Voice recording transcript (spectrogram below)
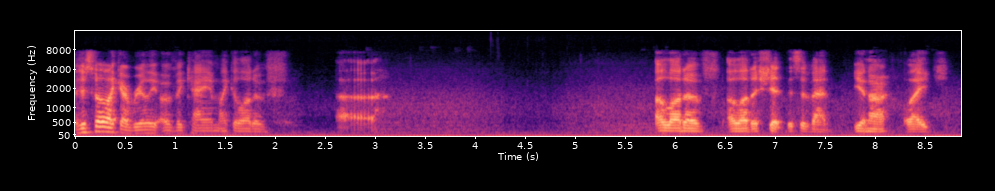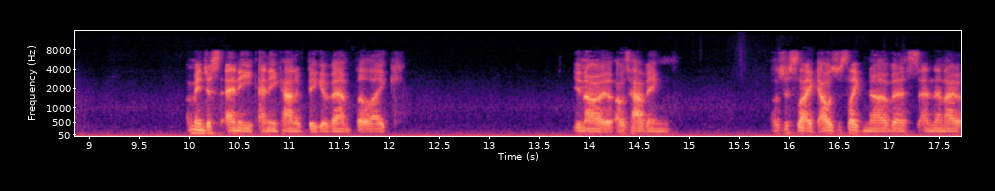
i just felt like i really overcame like a lot of uh a lot of a lot of shit this event you know? Like i mean just any any kind of big event but like you know i was having i was just like i was just like nervous and then i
